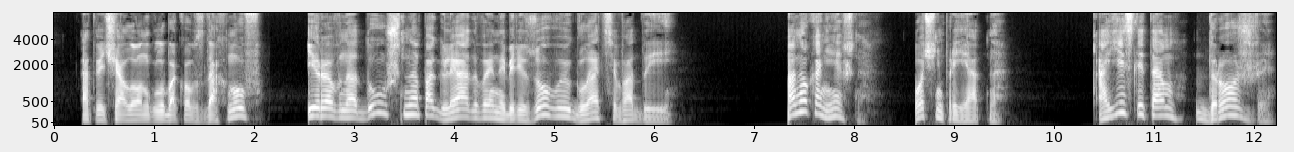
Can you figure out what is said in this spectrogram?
— отвечал он, глубоко вздохнув и равнодушно поглядывая на бирюзовую гладь воды. «Оно, конечно, очень приятно. А если там дрожжи?»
